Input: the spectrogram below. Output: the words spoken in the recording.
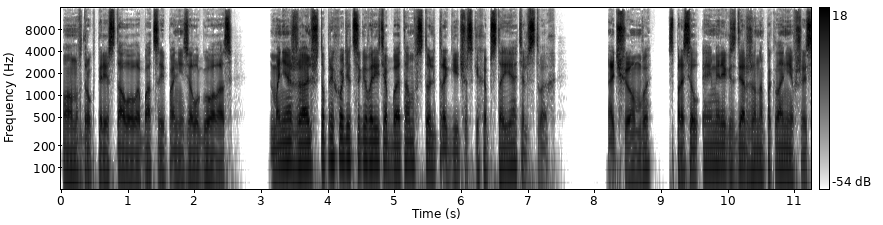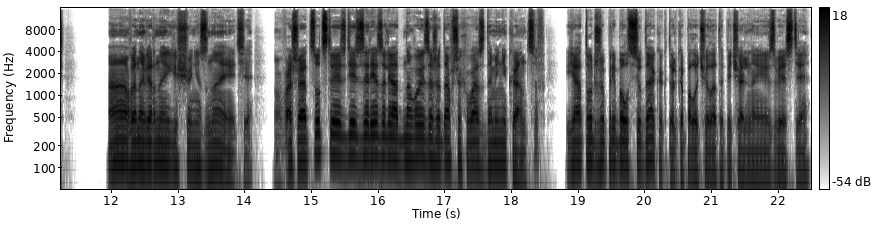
Он вдруг перестал улыбаться и понизил голос. «Мне жаль, что приходится говорить об этом в столь трагических обстоятельствах». «О чем вы?» — спросил Эмерик, сдержанно поклонившись. «А, вы, наверное, еще не знаете. В ваше отсутствие здесь зарезали одного из ожидавших вас доминиканцев». Я тут же прибыл сюда, как только получил это печальное известие».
